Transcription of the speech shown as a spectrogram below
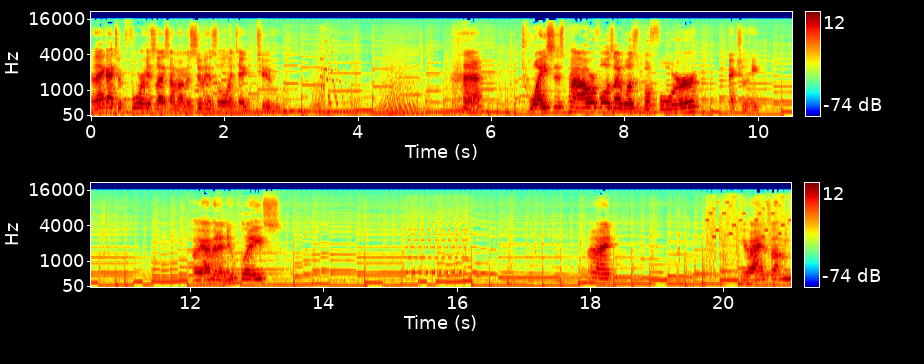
Now that guy took four hits last time, I'm assuming this will only take two. Twice as powerful as I was before. Actually. Okay, I'm in a new place. Alright. You hiding something?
